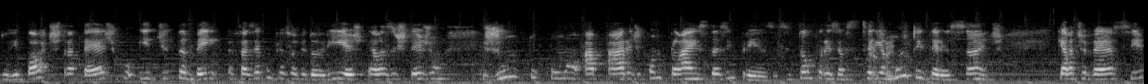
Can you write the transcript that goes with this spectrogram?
do reporte estratégico e de também fazer com que as ouvidorias elas estejam junto com a área de compliance das empresas. Então, por exemplo, seria Perfeito. muito interessante que ela tivesse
